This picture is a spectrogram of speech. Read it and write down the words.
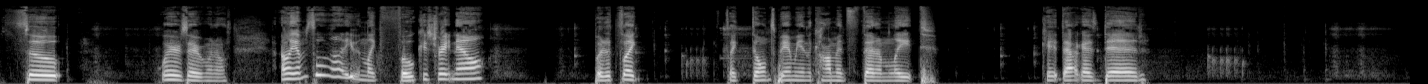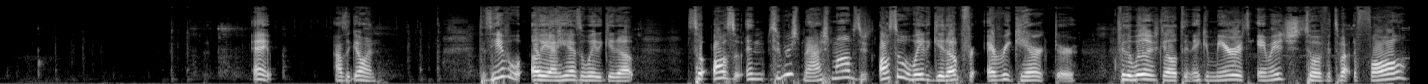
So, where's everyone else? I'm, like, I'm still not even, like, focused right now. But it's like, it's like, don't spam me in the comments that I'm late. Okay, that guy's dead. Hey, how's it going? Does he have a, oh yeah, he has a way to get up. So also, in Super Smash Mobs, there's also a way to get up for every character. For the Wither Skeleton, it can mirror its image, so if it's about to fall,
